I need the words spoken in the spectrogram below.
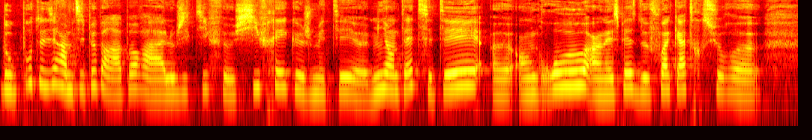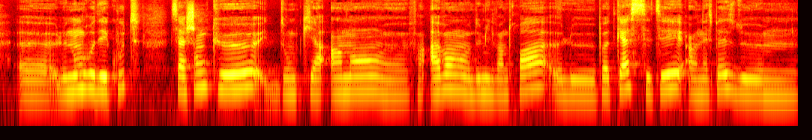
Donc, pour te dire un petit peu par rapport à l'objectif euh, chiffré que je m'étais mis en tête, c'était en gros un espèce de x4 sur euh, le nombre d'écoutes, sachant que donc il y a un an, euh, enfin avant 2023, euh, le podcast c'était un espèce de hum,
